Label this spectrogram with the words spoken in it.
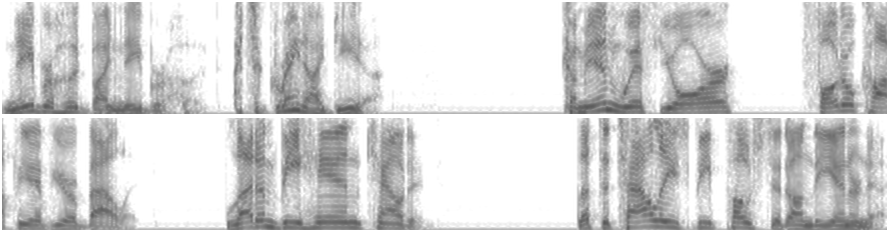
neighborhood by neighborhood. It's a great idea. Come in with your photocopy of your ballot. Let them be hand counted. Let the tallies be posted on the internet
